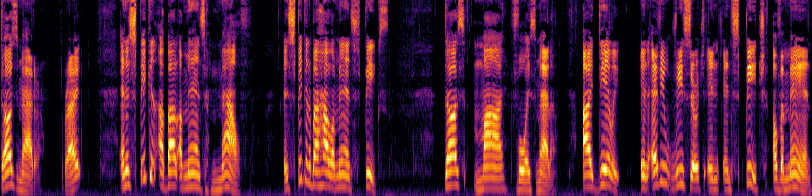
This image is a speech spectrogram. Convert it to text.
does matter, right? And it's speaking about a man's mouth. It's speaking about how a man speaks. Does my voice matter? Ideally, in every research and, and speech of a man,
